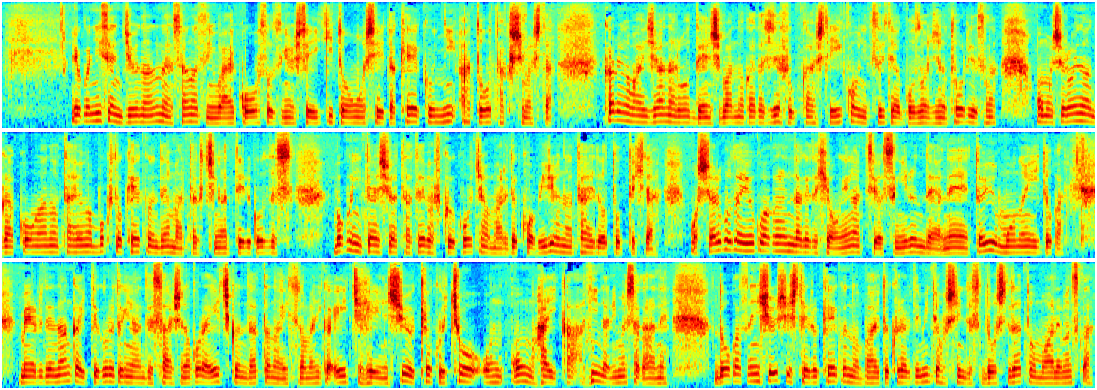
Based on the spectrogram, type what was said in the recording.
翌2017年3月に Y 校を卒業して意気投合していた K 君に後を託しました。彼が Y ジャーナルを電子版の形で復刊して以降についてはご存知の通りですが、面白いのは学校側の対応が僕と K 君では全く違っていることです。僕に対しては例えば副校長はまるでこびるような態度をとってきた。おっしゃることはよくわかるんだけど表現が強すぎるんだよね。という物言いとか、メールで何か言ってくるときなんて最初の頃は H 君だったのがいつの間にか H 編集局長音音配下になりましたからね。同活に終始している K 君の場合と比べてみてほしいんです。どうしてだと思われますか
